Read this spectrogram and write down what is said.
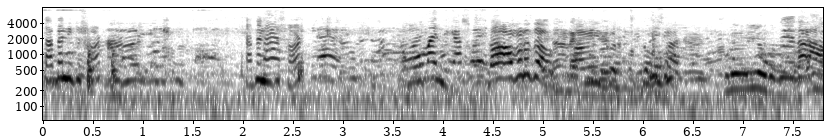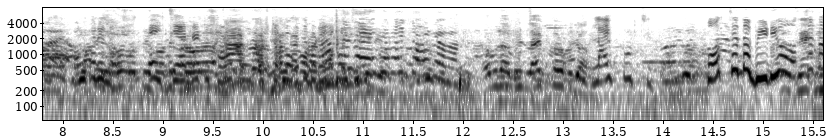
তাড়াতাড়ি একটু শর্ট। তাড়াতাড়ি একটু শর্ট। লাইভ করছি তো হচ্ছে তো ভিডিও হচ্ছে তো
